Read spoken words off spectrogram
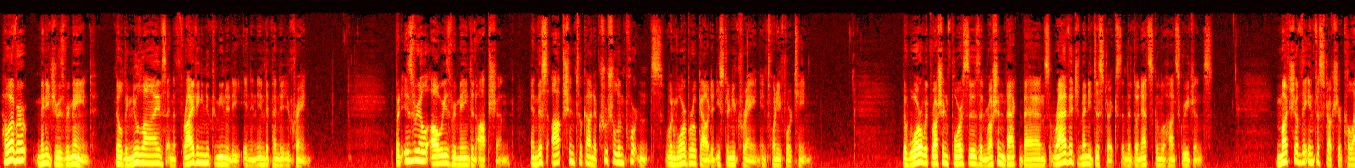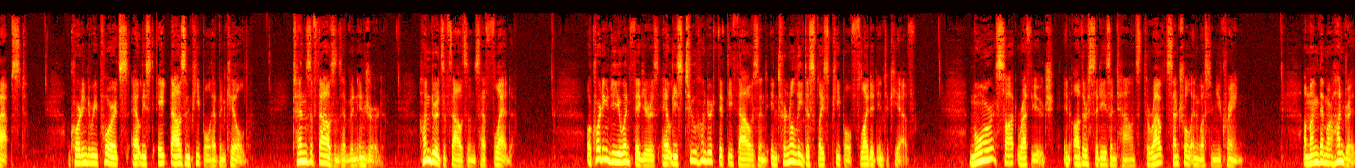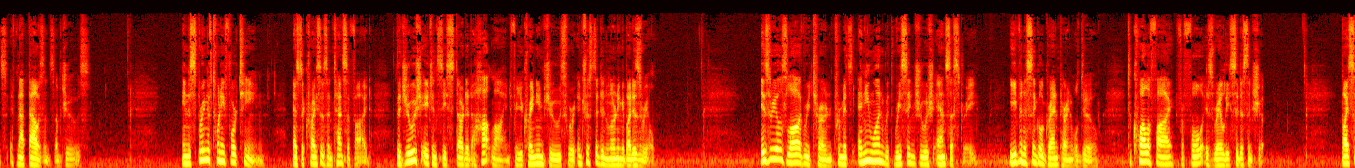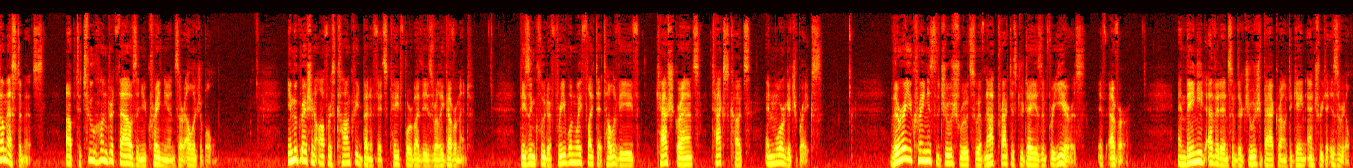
However, many Jews remained, building new lives and a thriving new community in an independent Ukraine. But Israel always remained an option, and this option took on a crucial importance when war broke out in eastern Ukraine in 2014. The war with Russian forces and Russian backed bands ravaged many districts in the Donetsk and Luhansk regions. Much of the infrastructure collapsed. According to reports, at least 8,000 people have been killed. Tens of thousands have been injured. Hundreds of thousands have fled. According to UN figures, at least 250,000 internally displaced people flooded into Kiev. More sought refuge in other cities and towns throughout central and western Ukraine. Among them are hundreds, if not thousands, of Jews. In the spring of 2014, as the crisis intensified, the Jewish Agency started a hotline for Ukrainian Jews who were interested in learning about Israel. Israel's law of return permits anyone with recent Jewish ancestry, even a single grandparent will do, to qualify for full Israeli citizenship. By some estimates, up to 200,000 Ukrainians are eligible. Immigration offers concrete benefits paid for by the Israeli government. These include a free one way flight to Tel Aviv, cash grants, tax cuts, and mortgage breaks. There are Ukrainians with Jewish roots who have not practiced Judaism for years, if ever, and they need evidence of their Jewish background to gain entry to Israel.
